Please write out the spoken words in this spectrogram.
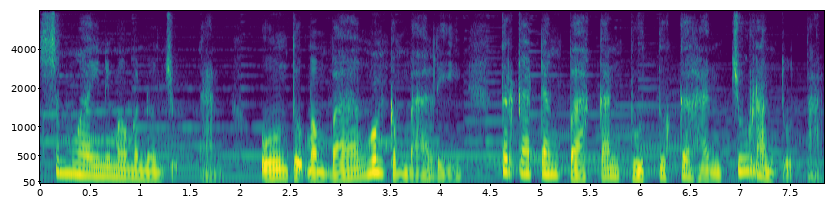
Semua ini mau menunjukkan untuk membangun kembali terkadang bahkan butuh kehancuran total.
